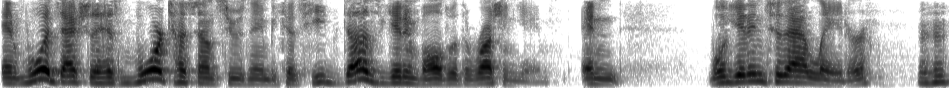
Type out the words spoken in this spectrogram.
And Woods actually has more touchdowns to his name because he does get involved with the rushing game. And we'll get into that later. Mhm.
